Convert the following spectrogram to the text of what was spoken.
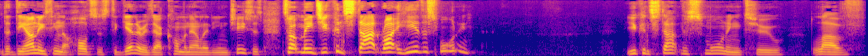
that the only thing that holds us together is our commonality in Jesus. So it means you can start right here this morning. You can start this morning to love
